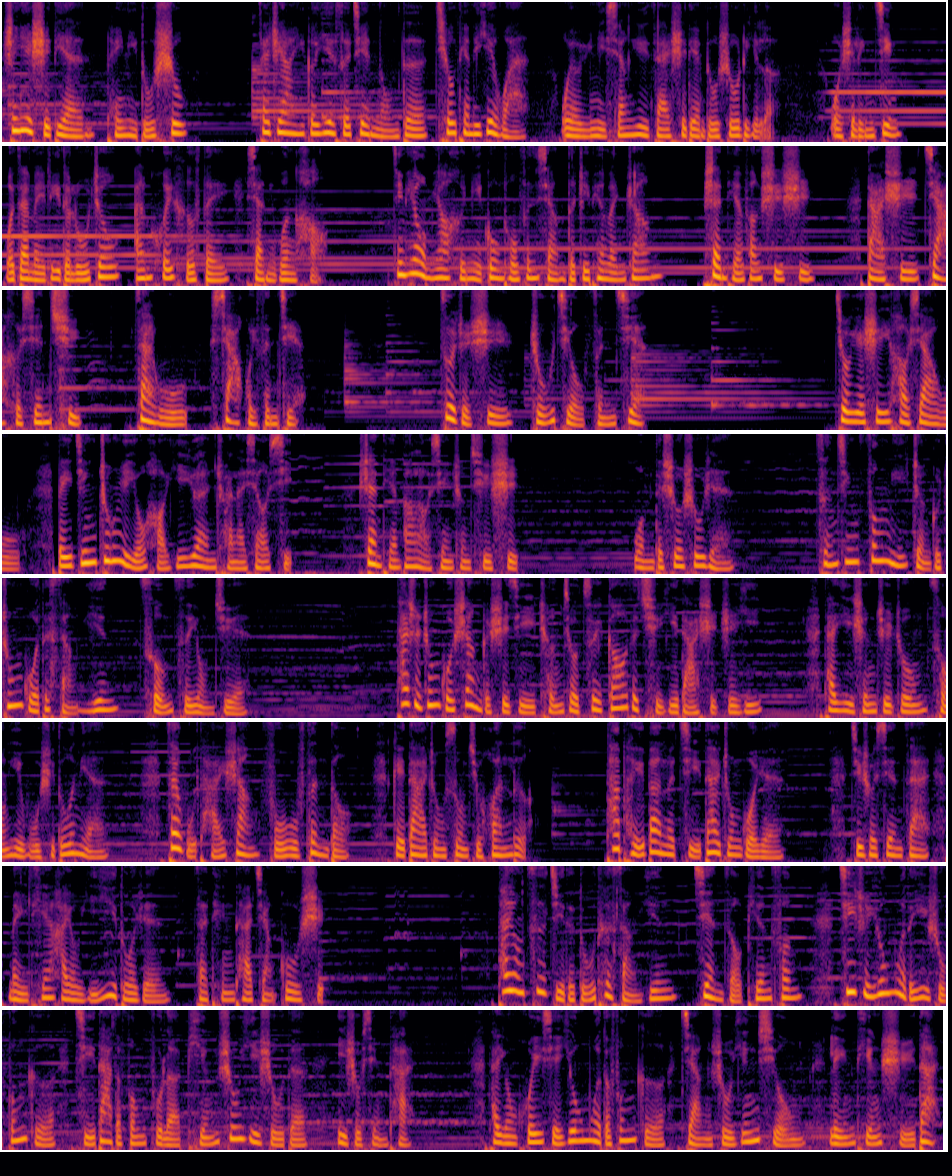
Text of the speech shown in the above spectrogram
深夜十点陪你读书，在这样一个夜色渐浓的秋天的夜晚，我又与你相遇在十点读书里了。我是林静，我在美丽的泸州安徽合肥向你问好。今天我们要和你共同分享的这篇文章，单田芳逝世，大师驾鹤仙去，再无下回分解。作者是煮酒焚剑。九月十一号下午，北京中日友好医院传来消息，单田芳老先生去世。我们的说书人，曾经风靡整个中国的嗓音从此永绝。他是中国上个世纪成就最高的曲艺大师之一，他一生之中从艺五十多年，在舞台上服务奋斗，给大众送去欢乐。他陪伴了几代中国人。据说现在每天还有一亿多人在听他讲故事。他用自己的独特嗓音，剑走偏锋、机智幽默的艺术风格，极大的丰富了评书艺术的艺术形态。他用诙谐幽默的风格讲述英雄，聆听时代。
